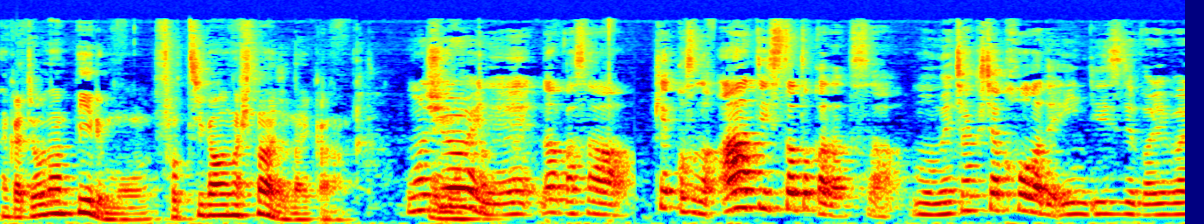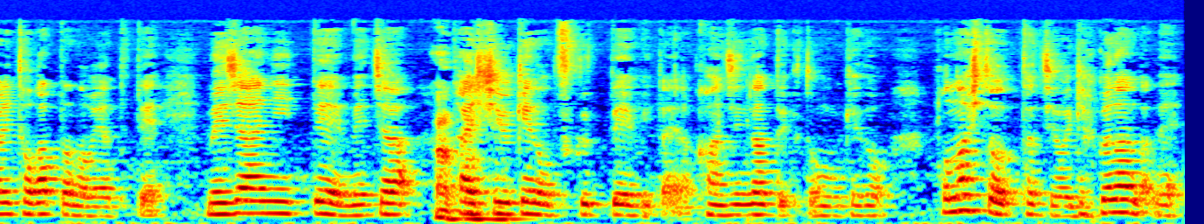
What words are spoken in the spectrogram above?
なんかジョーダン・ピールもそっち側の人なんじゃないかな。面白いね。なんかさ、結構そのアーティストとかだとさ、もうめちゃくちゃコアでインディーズでバリバリ尖ったのをやってて、メジャーに行ってめちゃうん大衆受けのを作ってみたいな感じになっていくと思うけど、この人たちは逆なんだね。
